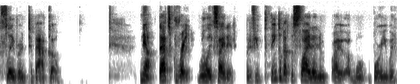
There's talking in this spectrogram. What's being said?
flavored tobacco. Now, that's great. Really excited. But if you think about the slide, I didn't I won't bore you with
